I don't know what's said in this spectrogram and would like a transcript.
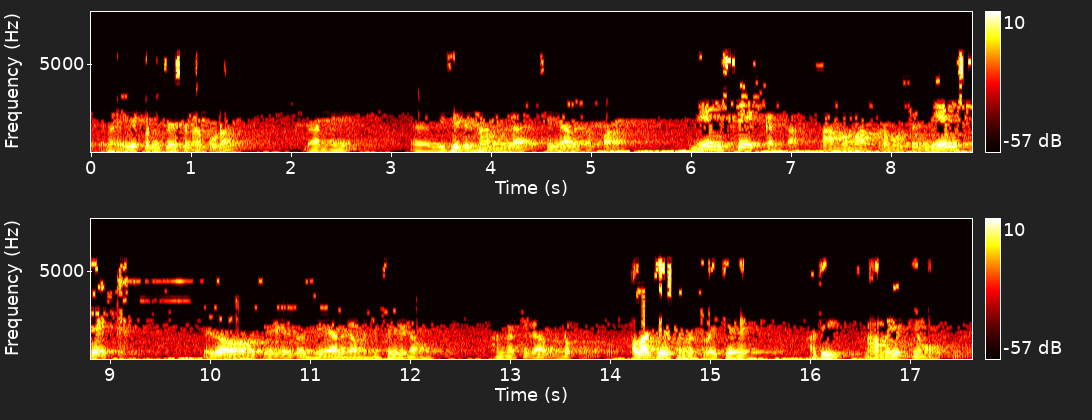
ఏదైనా ఏ పని చేసినా కూడా దాన్ని విధి విధానంగా చేయాలి తప్ప నేమ్ సేక్ అంటారు నామమాత్రం అంటే నేమ్ సేక్ ఏదో ఏదో చేయాలి కాబట్టి చేయడం అన్నట్టుగా ఉండకూడదు. అలా చేసినట్లయితే అది నామయజ్ఞం అవుతుంది.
